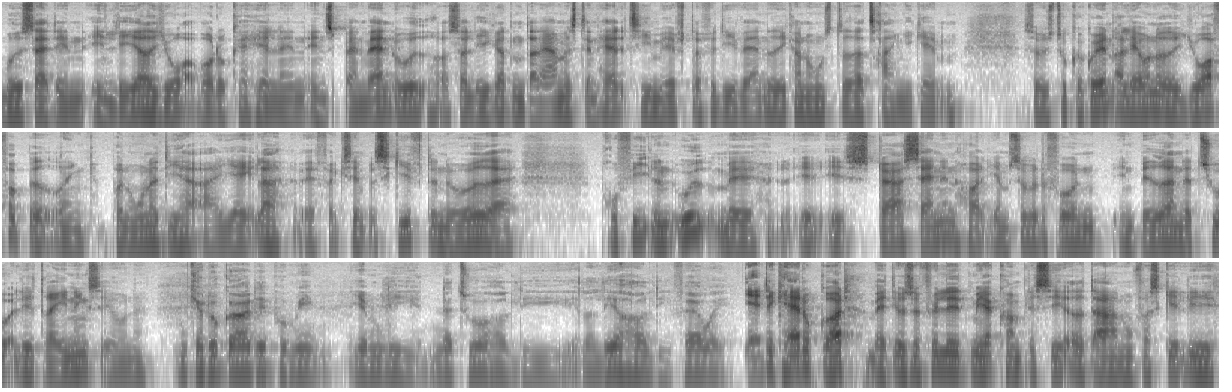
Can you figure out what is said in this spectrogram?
modsat en, en leret jord, hvor du kan hælde en, en spand vand ud, og så ligger den der nærmest en halv time efter, fordi vandet ikke har nogen steder at trænge igennem. Så hvis du kan gå ind og lave noget jordforbedring på nogle af de her arealer, øh, for eksempel skifte noget af profilen ud med et større sandindhold, jamen så vil du få en, en bedre naturlig dræningsevne. Kan du gøre det på min hjemlige naturholdige eller lerholdige fairway? Ja, det kan du godt, men det er jo selvfølgelig lidt mere kompliceret. Der er nogle forskellige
